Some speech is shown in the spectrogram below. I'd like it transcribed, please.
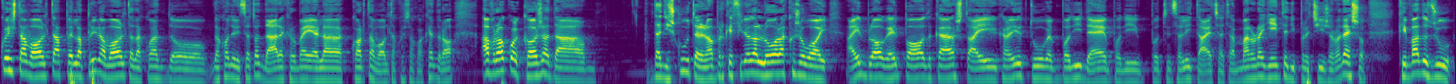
questa volta, per la prima volta da quando, da quando ho iniziato ad andare, che ormai è la quarta volta questa qua che andrò, avrò qualcosa da da discutere, no? Perché fino ad allora cosa vuoi? Hai il blog, hai il podcast, hai il canale YouTube, un po' di idee, un po' di potenzialità, eccetera, ma non hai niente di preciso. Adesso che vado giù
